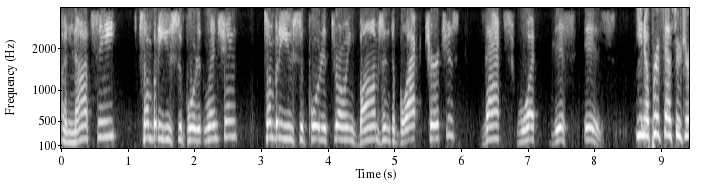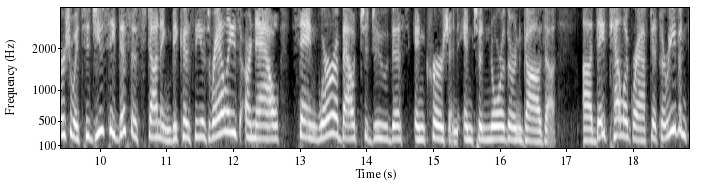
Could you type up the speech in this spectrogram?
a Nazi, somebody who supported lynching, somebody who supported throwing bombs into black churches. That's what this is. You know, Professor Dershowitz, did you see this is stunning because the Israelis are now saying we're about to do this incursion into northern Gaza. Uh, they've telegraphed it. They're even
